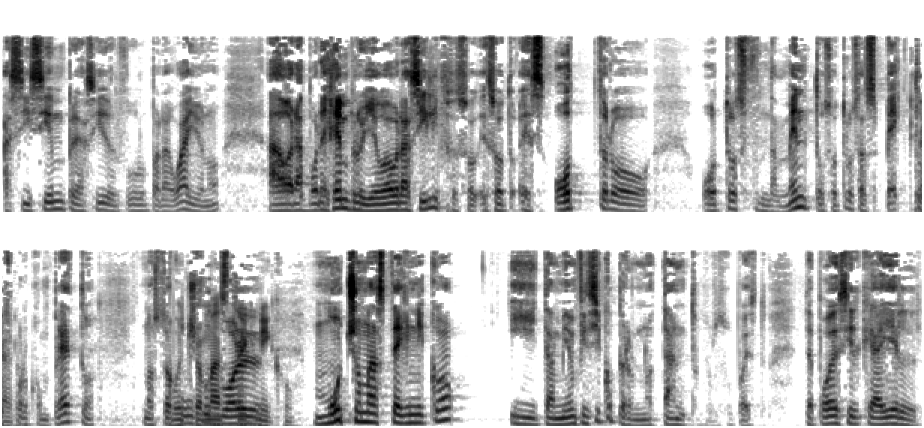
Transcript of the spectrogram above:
así siempre ha sido el fútbol paraguayo. ¿no? Ahora, por ejemplo, llegó a Brasil y pues, es otro, es otro otros fundamentos, otros aspectos claro. por completo. Nos tocó mucho un más técnico. Mucho más técnico y también físico, pero no tanto, por supuesto. Te puedo decir que hay el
